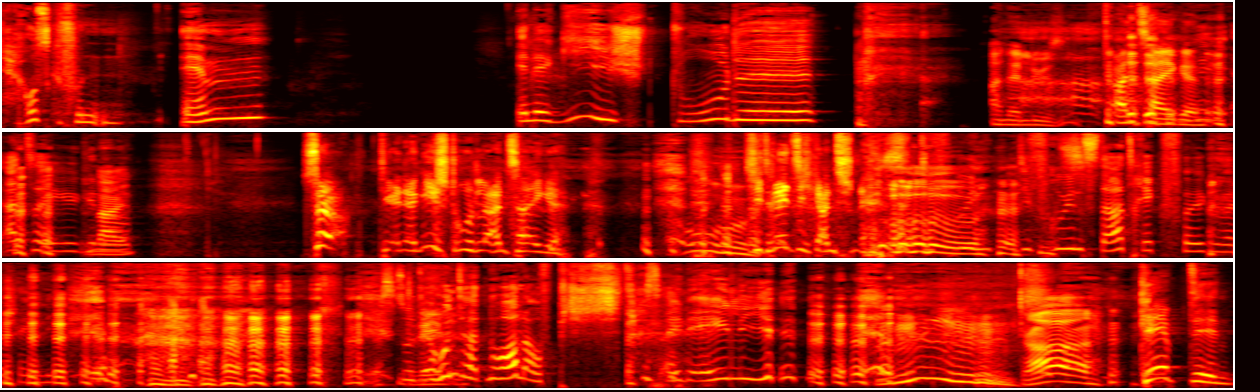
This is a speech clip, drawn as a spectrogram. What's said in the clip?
Herausgefunden. Ähm, Energiestrudel. Analyse. Anzeige. Anzeige, genau. Nein. Sir, die Energiestrudelanzeige. Uh, Sie dreht sich ganz schnell. Oh. Die frühen Star Trek-Folgen wahrscheinlich. so, der Hund hat ein Horn auf. Psst, das ist ein Alien. Ah, Captain,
